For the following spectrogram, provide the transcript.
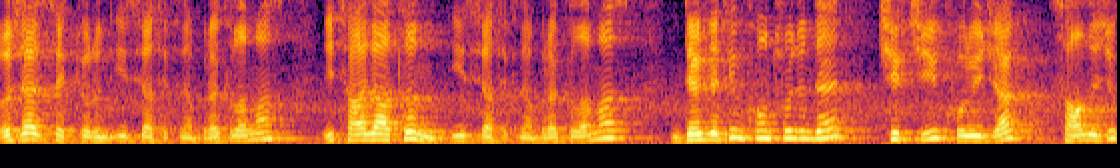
özel sektörün inisiyatifine bırakılamaz, ithalatın inisiyatifine bırakılamaz. Devletin kontrolünde çiftçiyi koruyacak, sağlayıcı,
